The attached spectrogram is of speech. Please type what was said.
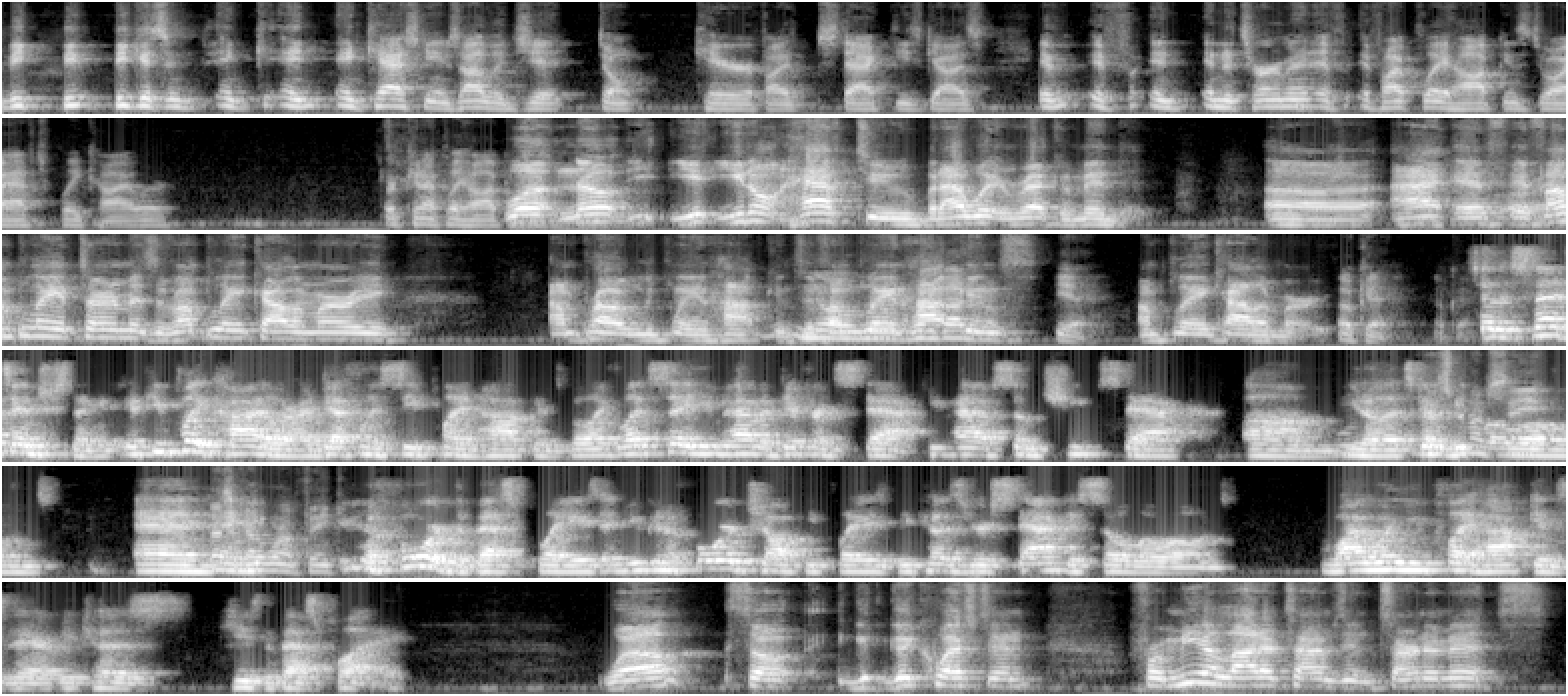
be, be because in, in in cash games, I legit don't care if I stack these guys. If if in, in a tournament, if if I play Hopkins, do I have to play Kyler, or can I play Hopkins? Well, no, you, you don't have to, but I wouldn't recommend it. Uh, I if if I'm playing tournaments, if I'm playing Kyler Murray, I'm probably playing Hopkins. If No, I'm playing no, Hopkins, yeah. I'm playing Kyler Murray. Okay. Okay. So, so that's interesting. If you play Kyler, I definitely see playing Hopkins. But like, let's say you have a different stack. You have some cheap stack. Um, you know that's going to be what I'm low owned, and, That's and kind you, of what I'm you can afford the best plays, and you can afford chalky plays because your stack is so low owned. Why wouldn't you play Hopkins there because he's the best play? Well, so g- good question. For me, a lot of times in tournaments,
